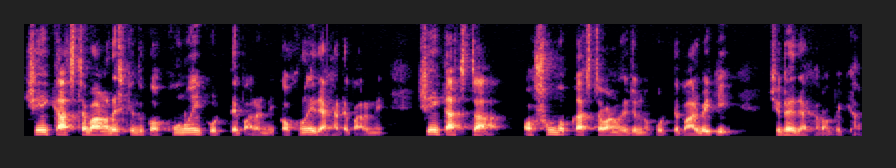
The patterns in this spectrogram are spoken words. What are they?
সেই কাজটা বাংলাদেশ কিন্তু কখনোই করতে পারেনি, কখনোই দেখাতে পারেনি। সেই কাজটা, অসম্ভব কাজটা বাংলাদেশের জন্য করতে পারবে কি? সেটাই দেখার অপেক্ষা।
